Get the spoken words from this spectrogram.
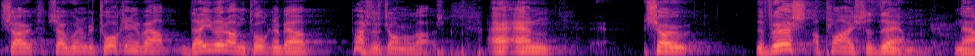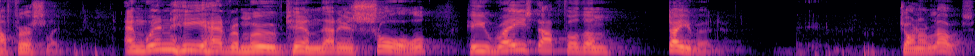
So, so when we're talking about David, I'm talking about Pastors John and Lois. And so the verse applies to them now, firstly. And when he had removed him, that is Saul, he raised up for them David, John and Lois,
